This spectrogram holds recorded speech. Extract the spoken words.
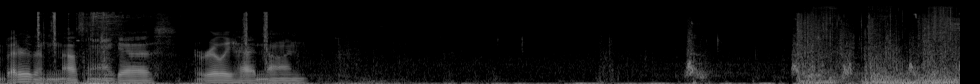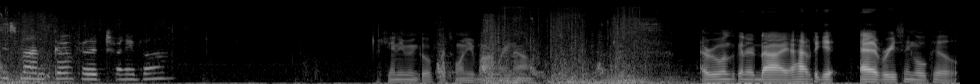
Better than nothing, I guess. Really had none. Man's going for the 20 bomb. I can't even go for 20 bomb right now. Everyone's gonna die. I have to get every single kill.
